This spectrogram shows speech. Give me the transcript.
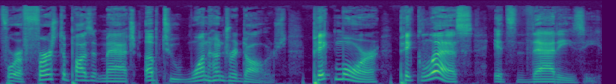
for a first deposit match up to $100. Pick more, pick less, it's that easy.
